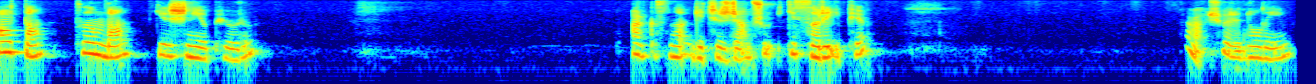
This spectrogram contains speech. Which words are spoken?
Alttan tığımdan girişini yapıyorum. Arkasına geçireceğim şu iki sarı ipi. Hemen şöyle dolayayım.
